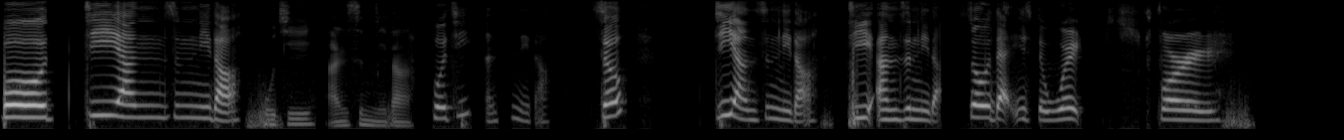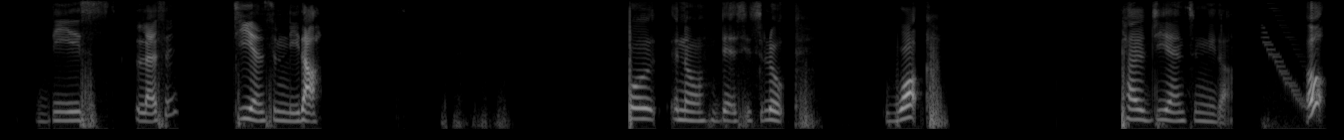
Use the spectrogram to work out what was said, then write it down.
보지 않습니다. 보지 않습니다. 보지 않습니다. So 지 않습니다. 지 않습니다. So that is the word for this lesson. 지 않습니다. 보, no, this is look. Walk. 달지 않습니다. 어?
